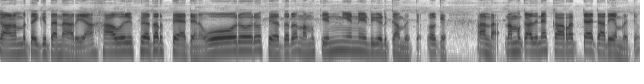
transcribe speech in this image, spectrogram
കാണുമ്പോഴത്തേക്ക് തന്നെ അറിയാം ആ ഒരു ഫെദർ പാറ്റേൺ ഓരോരോ ഫെദറും നമുക്ക് എണ്ണി എണ്ണി ഇട്ട് എടുക്കാൻ പറ്റും. ഓക്കെ. അല്ല നമുക്കതിനെ കറക്റ്റായിട്ട് അറിയാൻ പറ്റും.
